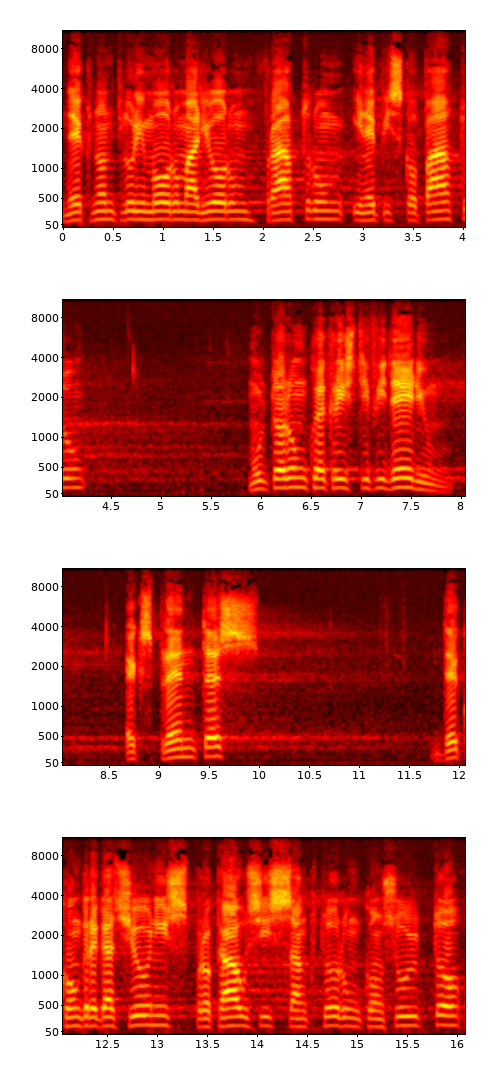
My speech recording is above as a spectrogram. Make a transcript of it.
nec non plurimorum aliorum fratrum in episcopatu, multorumque Christi fidelium explentes, de congregationis pro causis sanctorum consulto,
